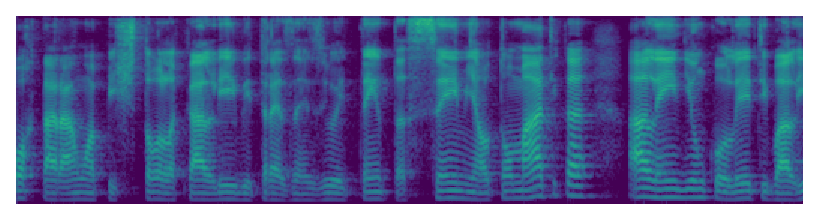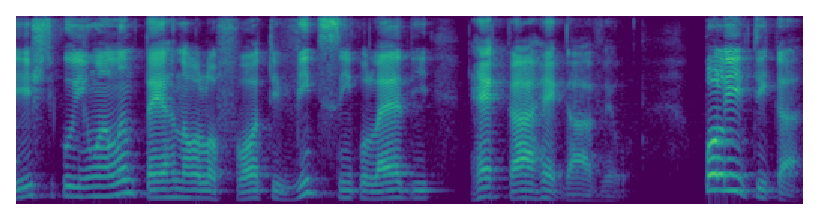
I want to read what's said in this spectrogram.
portará uma pistola calibre 380 semiautomática, além de um colete balístico e uma lanterna holofote 25 LED recarregável. Política.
